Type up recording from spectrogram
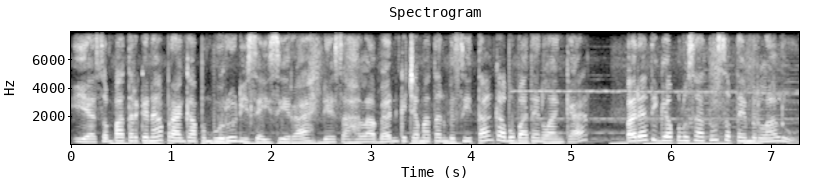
Ia sempat terkena perangkap pemburu di Seisirah, Desa Halaban, Kecamatan Besitang, Kabupaten Langkat pada 31 September lalu.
